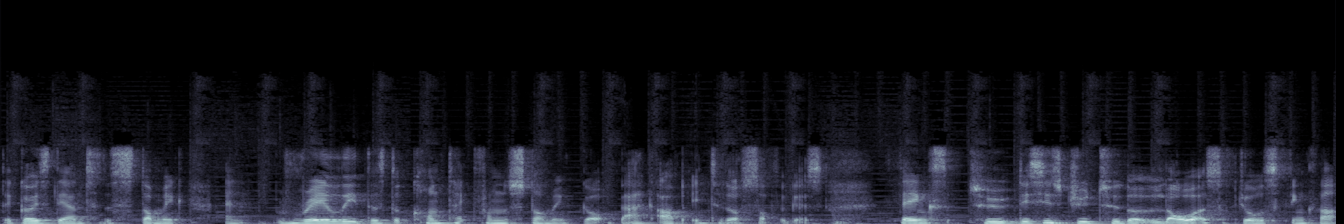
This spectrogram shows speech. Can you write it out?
that goes down to the stomach, and rarely does the contact from the stomach go back up into the esophagus thanks to this is due to the lower esophageal sphincter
